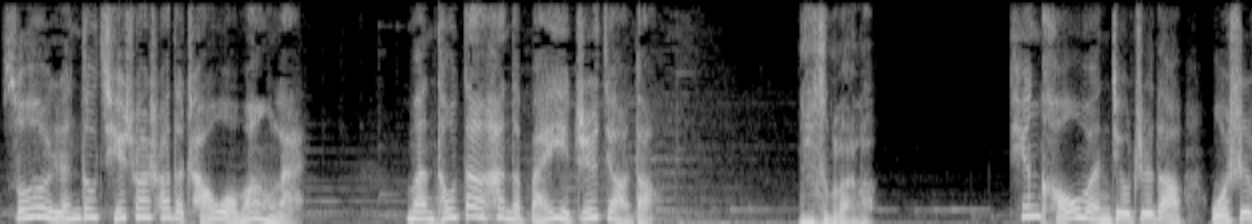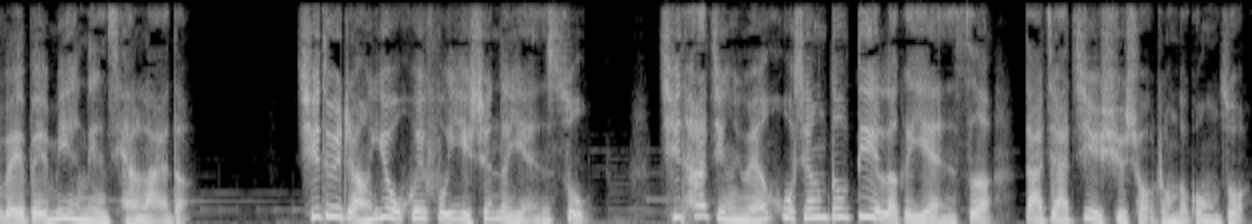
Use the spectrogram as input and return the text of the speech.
所有人都齐刷刷的朝我望来。满头大汗的白一枝叫道：“你怎么来了？”听口吻就知道我是违背命令前来的。齐队长又恢复一身的严肃，其他警员互相都递了个眼色，大家继续手中的工作。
